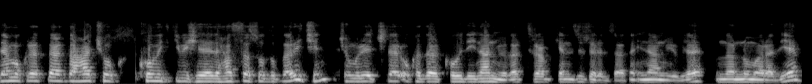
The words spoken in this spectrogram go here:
Demokratlar daha çok Covid gibi şeylerde hassas oldukları için Cumhuriyetçiler o kadar Covid'e inanmıyorlar. Trump kendisi söyledi zaten inanmıyor bile. Bunlar numara diye.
